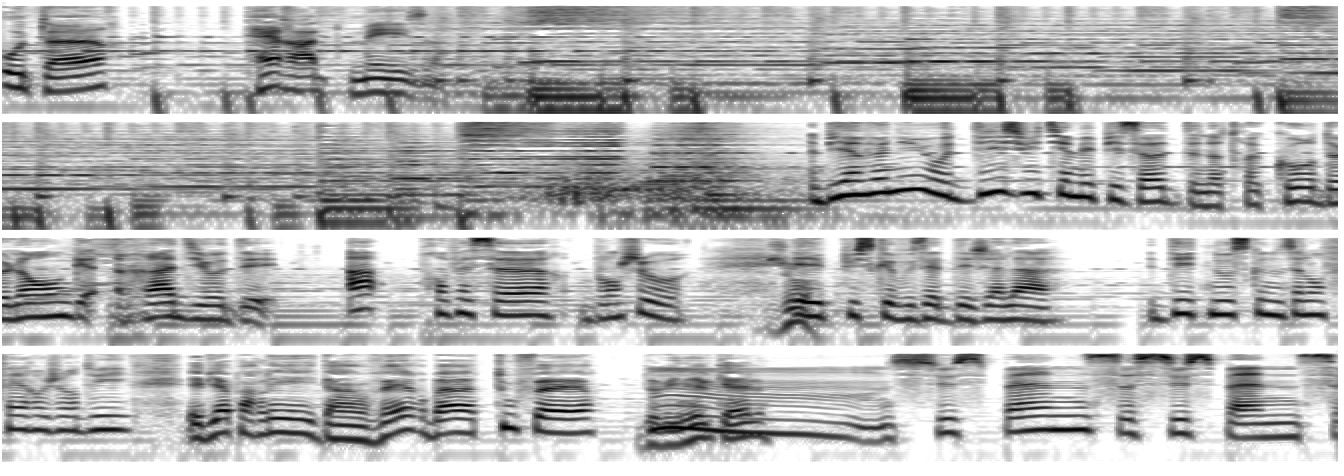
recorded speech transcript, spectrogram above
Auteur Herald Mese. Bienvenue au 18e épisode de notre cours de langue Radio D. Professeur, bonjour. Bonjour. Et puisque vous êtes déjà là, dites-nous ce que nous allons faire aujourd'hui. Eh bien, parler d'un verbe à tout faire. Devinez lequel? Hmm, suspense, suspense,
